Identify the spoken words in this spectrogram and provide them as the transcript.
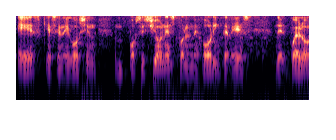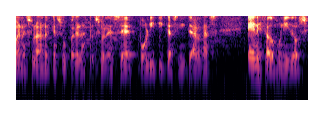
es que se negocien posiciones por el mejor interés del pueblo venezolano y que supere las presiones eh, políticas internas en Estados Unidos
